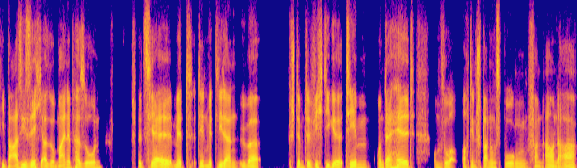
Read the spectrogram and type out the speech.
die Basi sich, also meine Person, speziell mit den Mitgliedern über bestimmte wichtige Themen unterhält, um so auch den Spannungsbogen von A und A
